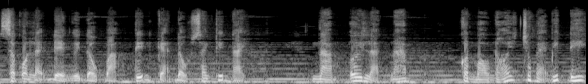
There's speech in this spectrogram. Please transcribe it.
Sao con lại để người đầu bạc tiễn kẻ đầu xanh thế này? Nam ơi là Nam, Con mau nói cho mẹ biết đi.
